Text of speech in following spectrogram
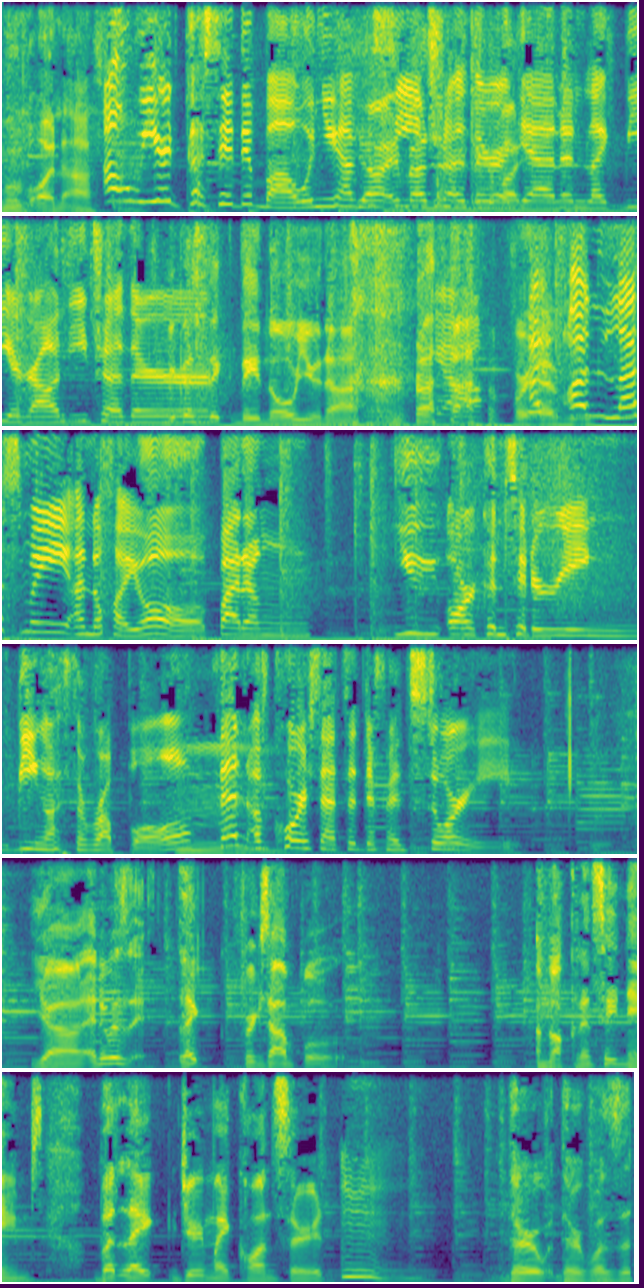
Move on after. Ang weird kasi, di ba? When you have Yeah, to see each imagine if you other about- again and like be around each other. Because they, they know you na. yeah. Forever. Un- unless may ano kayo, parang you are considering being a throuple, Hmm. then of course that's a different story. Yeah, and it was like, for example, I'm not gonna say names, but like during my concert, there there was a,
